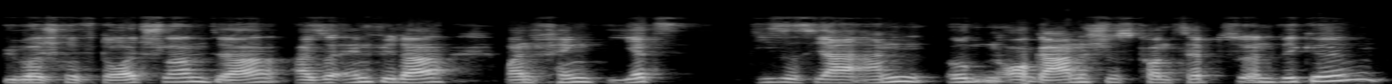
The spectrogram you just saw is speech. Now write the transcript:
Überschrift Deutschland, ja. Also entweder man fängt jetzt dieses Jahr an, irgendein organisches Konzept zu entwickeln,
